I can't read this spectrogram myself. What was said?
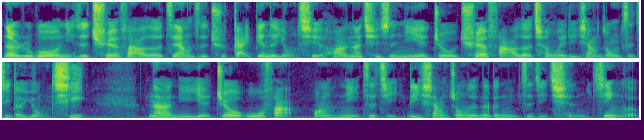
那如果你是缺乏了这样子去改变的勇气的话，那其实你也就缺乏了成为理想中自己的勇气，那你也就无法往你自己理想中的那个你自己前进了。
